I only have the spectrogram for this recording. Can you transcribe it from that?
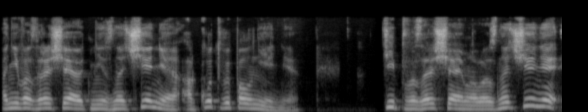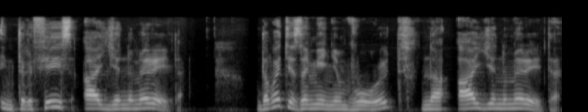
Они возвращают не значение, а код выполнения. Тип возвращаемого значения – интерфейс iEnumerator. Давайте заменим void на iEnumerator.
